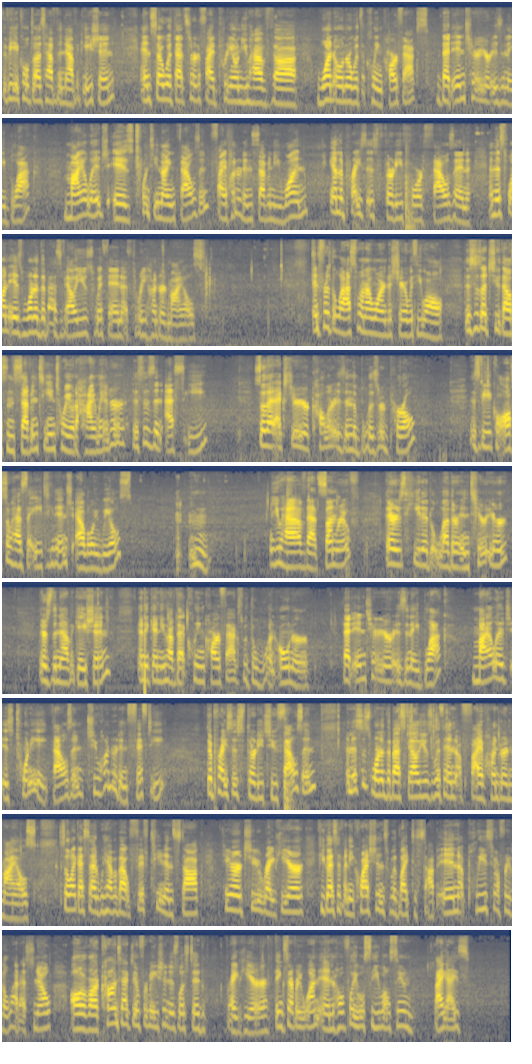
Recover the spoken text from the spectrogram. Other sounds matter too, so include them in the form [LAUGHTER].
The vehicle does have the navigation. And so with that certified pre-owned, you have the one owner with a clean Carfax. That interior is in a black. Mileage is 29,571 and the price is 34,000. And this one is one of the best values within 300 miles. And for the last one I wanted to share with you all, this is a 2017 Toyota Highlander. This is an SE. So that exterior color is in the Blizzard Pearl. This vehicle also has the 18 inch alloy wheels. [CLEARS THROAT] you have that sunroof. There's heated leather interior there's the navigation. And again, you have that clean Carfax with the one owner. That interior is in a black. Mileage is 28,250. The price is 32,000. And this is one of the best values within 500 miles. So like I said, we have about 15 in stock. Here are two right here. If you guys have any questions, would like to stop in, please feel free to let us know. All of our contact information is listed right here. Thanks everyone, and hopefully we'll see you all soon. Bye guys.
